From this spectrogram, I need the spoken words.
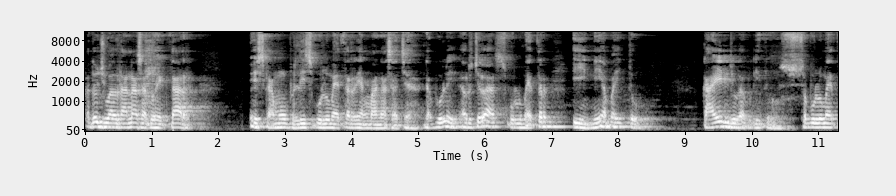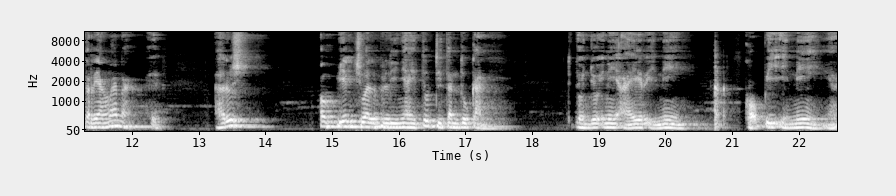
Atau jual tanah satu hektar. Is kamu beli 10 meter yang mana saja. Tidak boleh, harus jelas 10 meter ini apa itu. Kain juga begitu, 10 meter yang mana. Ya. Harus objek jual belinya itu ditentukan. Ditunjuk ini air ini, kopi ini, ya,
